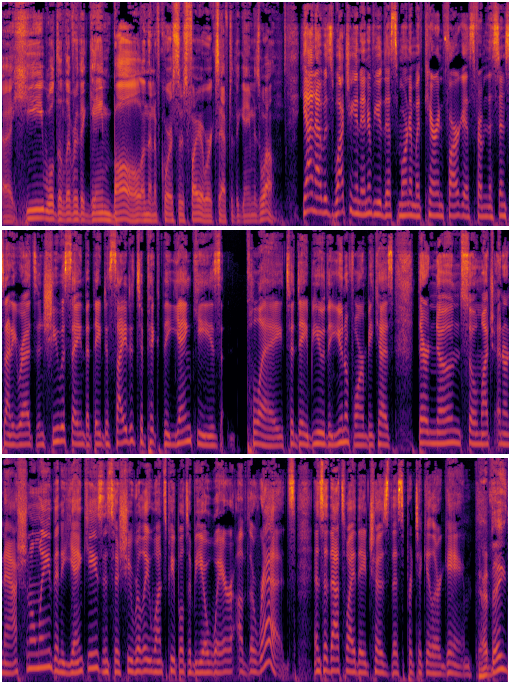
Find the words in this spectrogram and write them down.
Uh, he will deliver the game ball. And then, of course, there's fireworks after the game as well. Yeah, and I was watching an interview this morning with Karen Forgus from the Cincinnati Reds, and she was saying that they decided to pick the Yankees play to debut the uniform because they're known so much internationally than the Yankees. And so she really wants people to be aware of the Reds. And so that's why they chose this particular game. Have they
